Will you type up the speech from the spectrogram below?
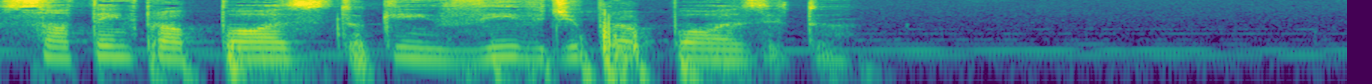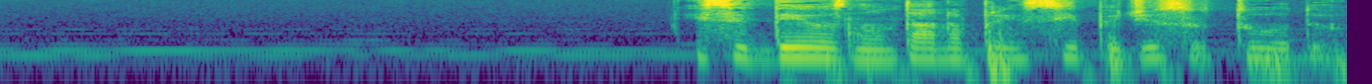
Só tem propósito quem vive de propósito. E se Deus não está no princípio disso tudo,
